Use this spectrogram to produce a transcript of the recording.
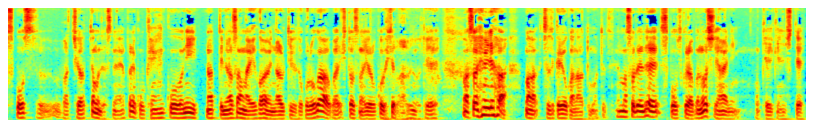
スポーツは違ってもですね、やっぱりこう健康になって皆さんが笑顔になるというところが、一つの喜びではあるので、まあ、そういう意味では、まあ、続けようかなと思ってですね、まあ、それでスポーツクラブの支配人を経験して、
